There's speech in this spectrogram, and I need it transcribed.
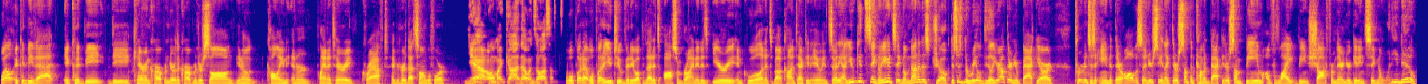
Well, it could be that. It could be the Karen Carpenter, the Carpenter song, you know, calling interplanetary craft. Have you heard that song before? Yeah. Oh my God, that one's awesome. We'll put a we'll put a YouTube video up of that. It's awesome, Brian. It is eerie and cool, and it's about contacting aliens. So anyhow, you get signal. You get signal. None of this joke. This is the real deal. You're out there in your backyard. Prudence is aimed at there. All of a sudden, you're seeing like there's something coming back. There's some beam of light being shot from there, and you're getting signal. What do you do?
